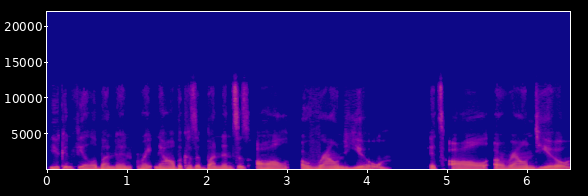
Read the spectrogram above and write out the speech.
You can feel abundant right now because abundance is all around you. It's all around you.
